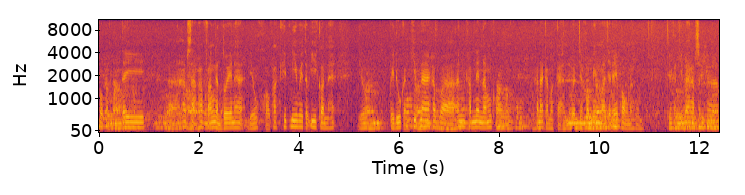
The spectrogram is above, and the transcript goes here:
พวกกำนันได้รับสาภาพฟังกันตัวนะฮะเดี๋ยวขอพักคลิปนี้ไว้เตัวอี้ก่อนนะฮะเดี๋ยวไปดูกันคลิปหน้าครับว่าอันคำแนะนำของคณะกรรมการเพื่อนจะคอมเมนต์มาจะได้พองนะผม เจอกันคลิปหน้าครับ สวัสดีครับ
